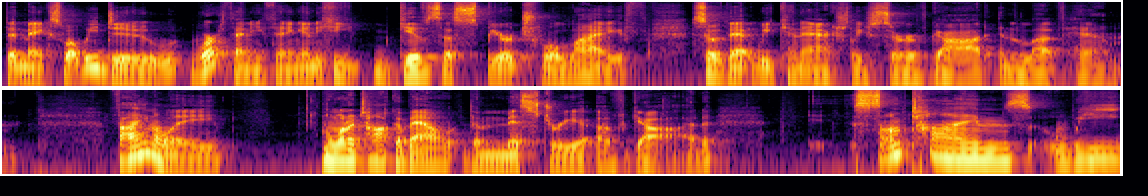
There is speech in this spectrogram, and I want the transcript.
that makes what we do worth anything, and He gives us spiritual life so that we can actually serve God and love Him. Finally, I want to talk about the mystery of God. Sometimes we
